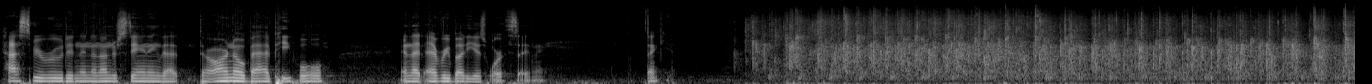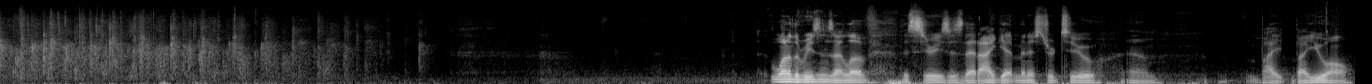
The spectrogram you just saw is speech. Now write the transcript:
has to be rooted in an understanding that there are no bad people and that everybody is worth saving. Thank you. One of the reasons I love this series is that I get ministered to um, by by you all.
